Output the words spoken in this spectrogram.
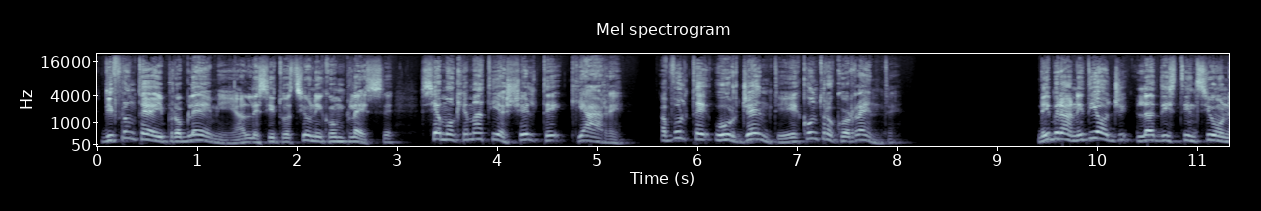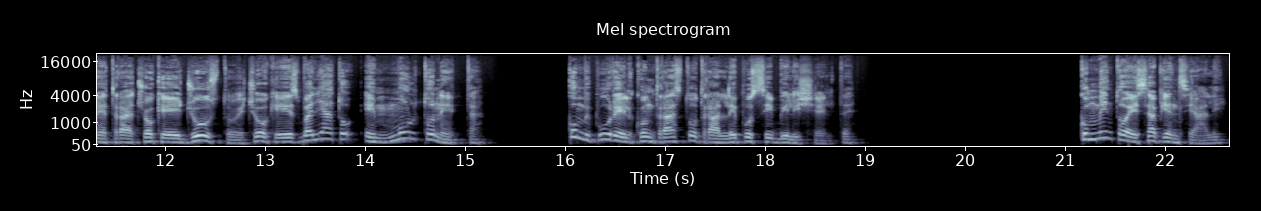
Di fronte ai problemi e alle situazioni complesse, siamo chiamati a scelte chiare, a volte urgenti e controcorrente. Nei brani di oggi la distinzione tra ciò che è giusto e ciò che è sbagliato è molto netta, come pure il contrasto tra le possibili scelte. Commento ai sapienziali.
